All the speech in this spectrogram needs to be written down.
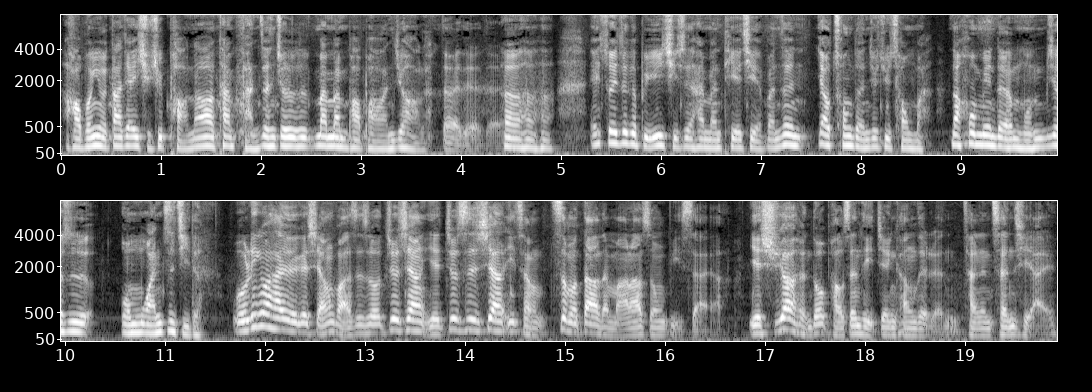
好朋友，大家一起去跑，然后他反正就是慢慢跑，跑完就好了。对对对，嗯哼哼，哎，所以这个比喻其实还蛮贴切。反正要冲的人就去冲吧，那后面的我们就是我们玩自己的。我另外还有一个想法是说，就像也就是像一场这么大的马拉松比赛啊，也需要很多跑身体健康的人才能撑起来。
